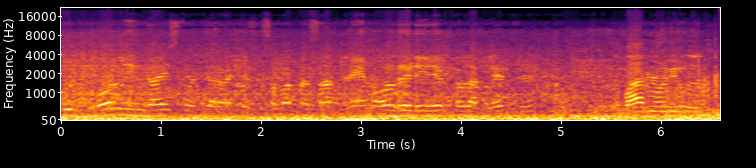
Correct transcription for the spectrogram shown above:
ગુડ મોર્નિંગ ગાઈસ તો અત્યારે વાગ્યા સવારના સાત. ટ્રેન ઓલરેડી એક કલાક લેટ છે. તો બહારનો વ્યૂ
